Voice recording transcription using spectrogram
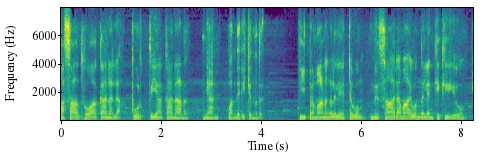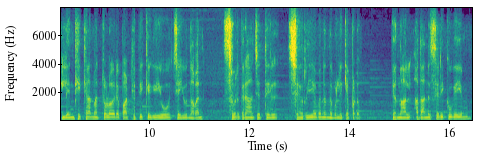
അസാധുവാക്കാനല്ല പൂർത്തിയാക്കാനാണ് ഞാൻ വന്നിരിക്കുന്നത്. ഈ പ്രമാണങ്ങളിൽ ഏറ്റവും നിസാരമായ ഒന്ന് ലംഘിക്കുകയോ ലംഘിക്കാൻ മറ്റുള്ളവരെ പഠിപ്പിക്കുകയോ ചെയ്യുന്നവൻ സ്വർഗരാജ്യത്തിൽ ചെറിയവനെന്ന് വിളിക്കപ്പെടും. എന്നാൽ അതനുസരിക്കുകയും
